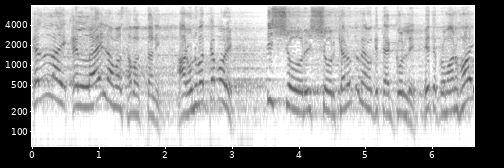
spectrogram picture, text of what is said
এল্লাই এল্লাই লামা সাবাক্তানি আর অনুবাদটা পরে, ঈশ্বর ঈশ্বর, কেন তুমি আমাকে ত্যাগ করলে? এতে প্রমাণ হয়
